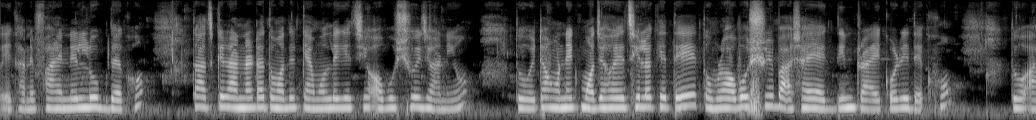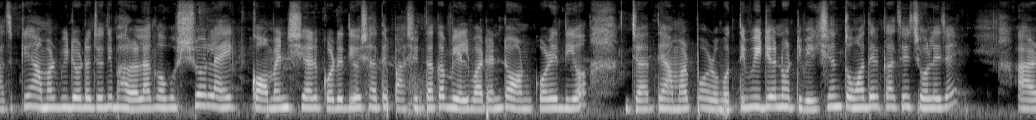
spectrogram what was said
এখানে ফাইনাল লুক দেখো। তো আজকে রান্নাটা তোমাদের কেমন লেগেছে অবশ্যই জানিও। তো এটা অনেক মজা হয়েছিল খেতে। তোমরা অবশ্যই বাসায় একদিন ট্রাই করে দেখো। তো আজকে আমার ভিডিওটা যদি ভালো লাগে অবশ্যই লাইক কমেন্ট শেয়ার করে দিও। সাথে পাশে থাকা বেল বাটনটা অন করে দিও। যাতে আমার পরবর্তী ভিডিও নোটিফিকেশান তোমাদের কাছে চলে যায়। আর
